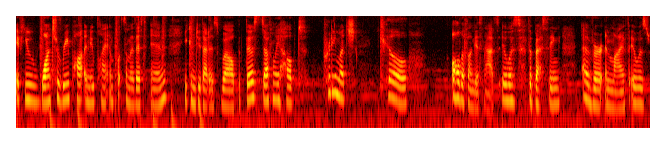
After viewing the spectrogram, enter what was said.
if you want to repot a new plant and put some of this in, you can do that as well. But this definitely helped pretty much kill all the fungus gnats. It was the best thing ever in life. It was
